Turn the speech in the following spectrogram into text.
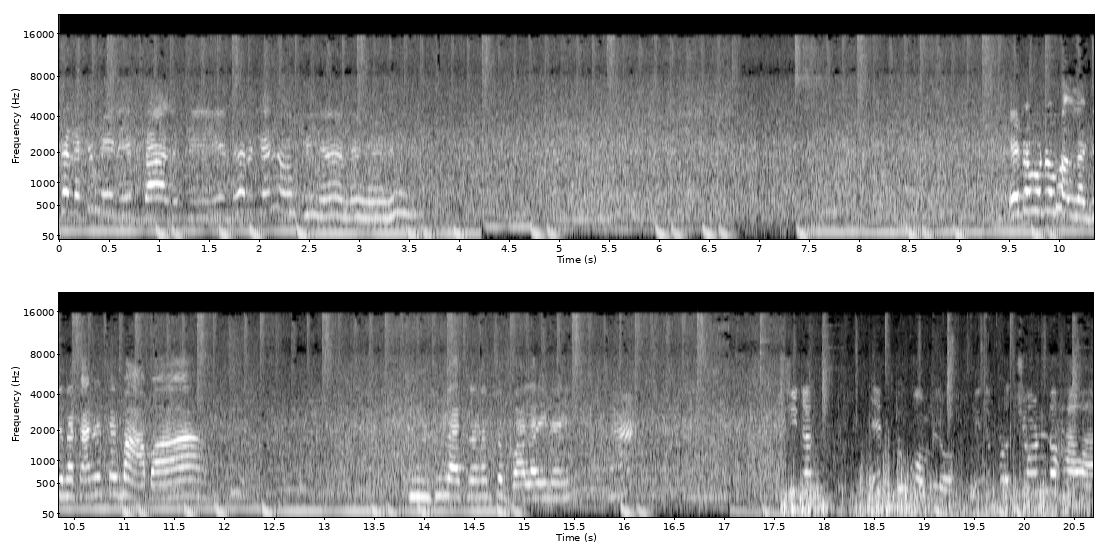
खलक मेरे ताल पे धड़कनों की नहीं এটা মোটেও ভালো লাগছে না কানেরটা বাবা চুল টুল আঁচড়ানোর তো বালাই নাই। হ্যাঁ? বৃষ্টিটা একটু কমলো। কিন্তু প্রচণ্ড হাওয়া।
